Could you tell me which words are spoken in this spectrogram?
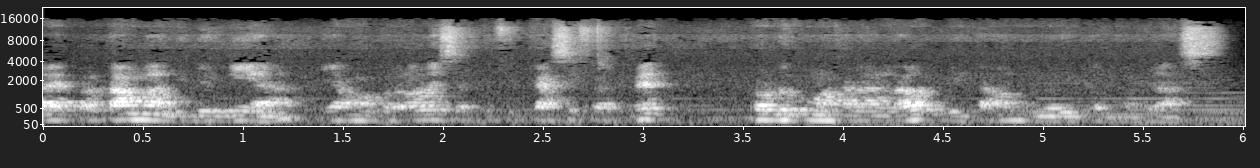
area pertama di dunia yang memperoleh sertifikasi fair trade produk makanan laut di tahun 2014.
